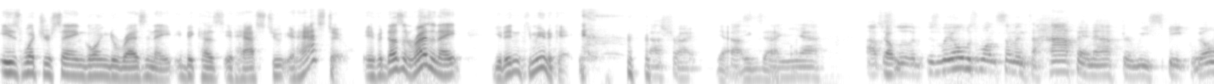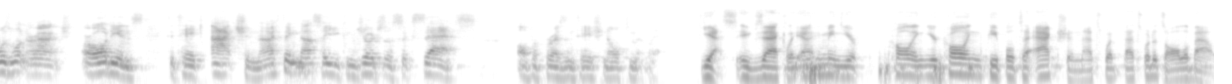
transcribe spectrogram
is what you're saying going to resonate because it has to it has to. If it doesn't resonate you didn't communicate. That's right. Yeah that's exactly. yeah absolutely so, because we always want something to happen after we speak. We always want our act, our audience to take action i think that's how you can judge the success of a presentation ultimately Yes, exactly. I mean, you're calling you're calling people to action. That's what that's what it's all about.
